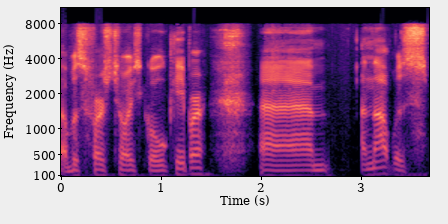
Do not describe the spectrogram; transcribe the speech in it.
I was first choice goalkeeper, um, and that was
